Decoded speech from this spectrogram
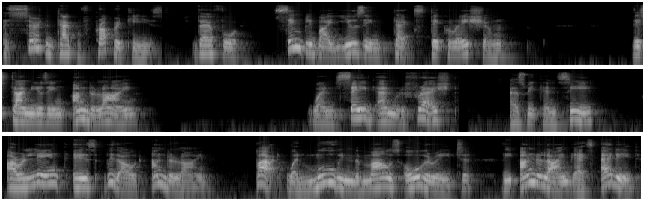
a certain type of properties. Therefore, simply by using text decoration, this time using underline, when saved and refreshed, as we can see, our link is without underline. But when moving the mouse over it, the underline gets added.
